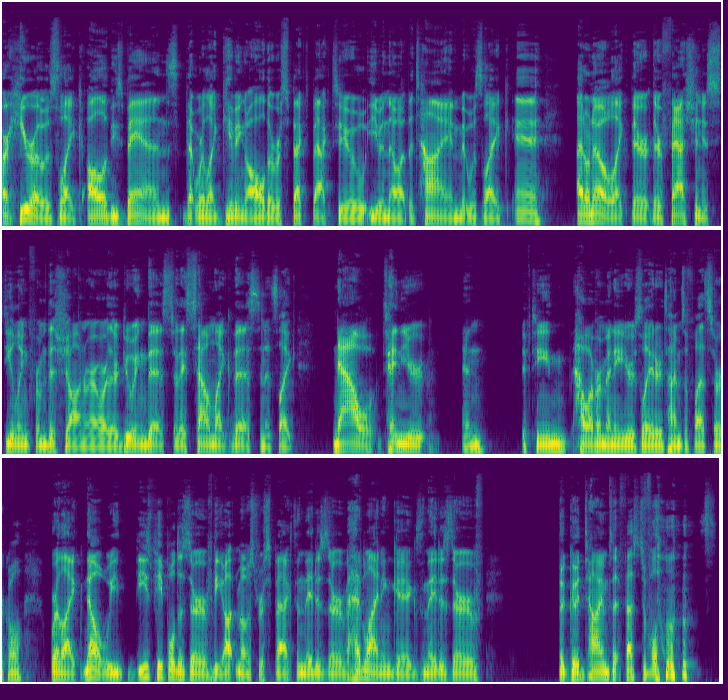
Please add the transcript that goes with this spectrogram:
our heroes like all of these bands that we're like giving all the respect back to even though at the time it was like eh i don't know like their their fashion is stealing from this genre or they're doing this or they sound like this and it's like now 10 year and 15 however many years later times a flat circle we're like no we these people deserve the utmost respect and they deserve headlining gigs and they deserve the good times at festivals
